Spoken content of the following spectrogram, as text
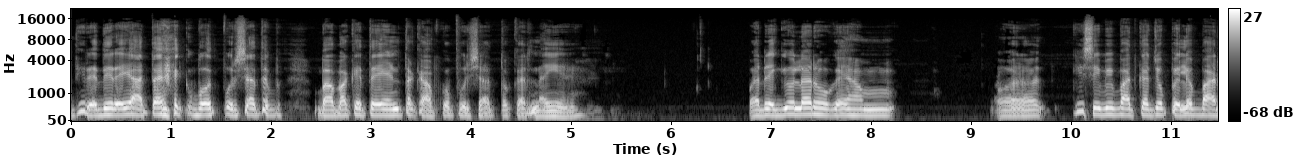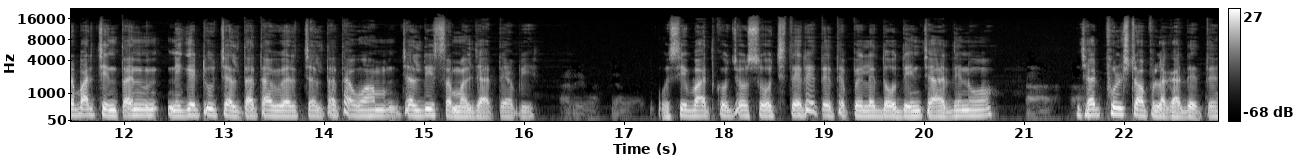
धीरे धीरे ही आता है बहुत पुरुषार्थ बाबा कहते हैं एंड तक आपको पुरुषार्थ तो करना ही है। पर रेगुलर हो गए हम। और किसी भी बात का जो पहले बार बार चिंतन निगेटिव चलता था व्यर्थ चलता था वो हम जल्दी समझ जाते अभी। उसी बात को जो सोचते रहते थे पहले दो दिन चार दिन वो हाँ हाँ। झट फुल स्टॉप लगा देते।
